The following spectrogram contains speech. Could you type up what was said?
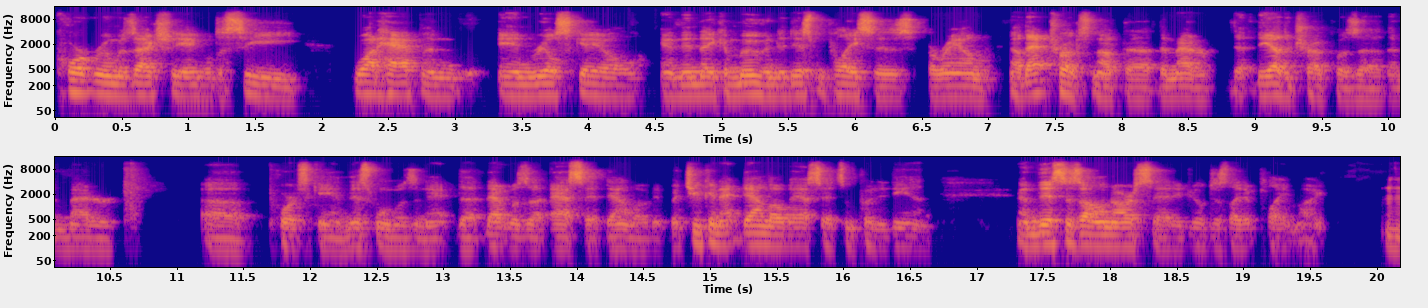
courtroom was actually able to see what happened in real scale, and then they can move into different places around. Now that truck's not the the matter. The, the other truck was uh, the matter uh, port scan. This one was an that that was an asset downloaded, but you can download assets and put it in. And this is on RSET. If you'll just let it play, Mike. Mm-hmm.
